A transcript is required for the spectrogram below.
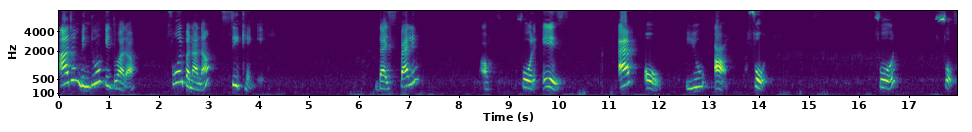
आज हम बिंदुओं के द्वारा फोर बनाना सीखेंगे। The spelling of four is F O U R four four four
